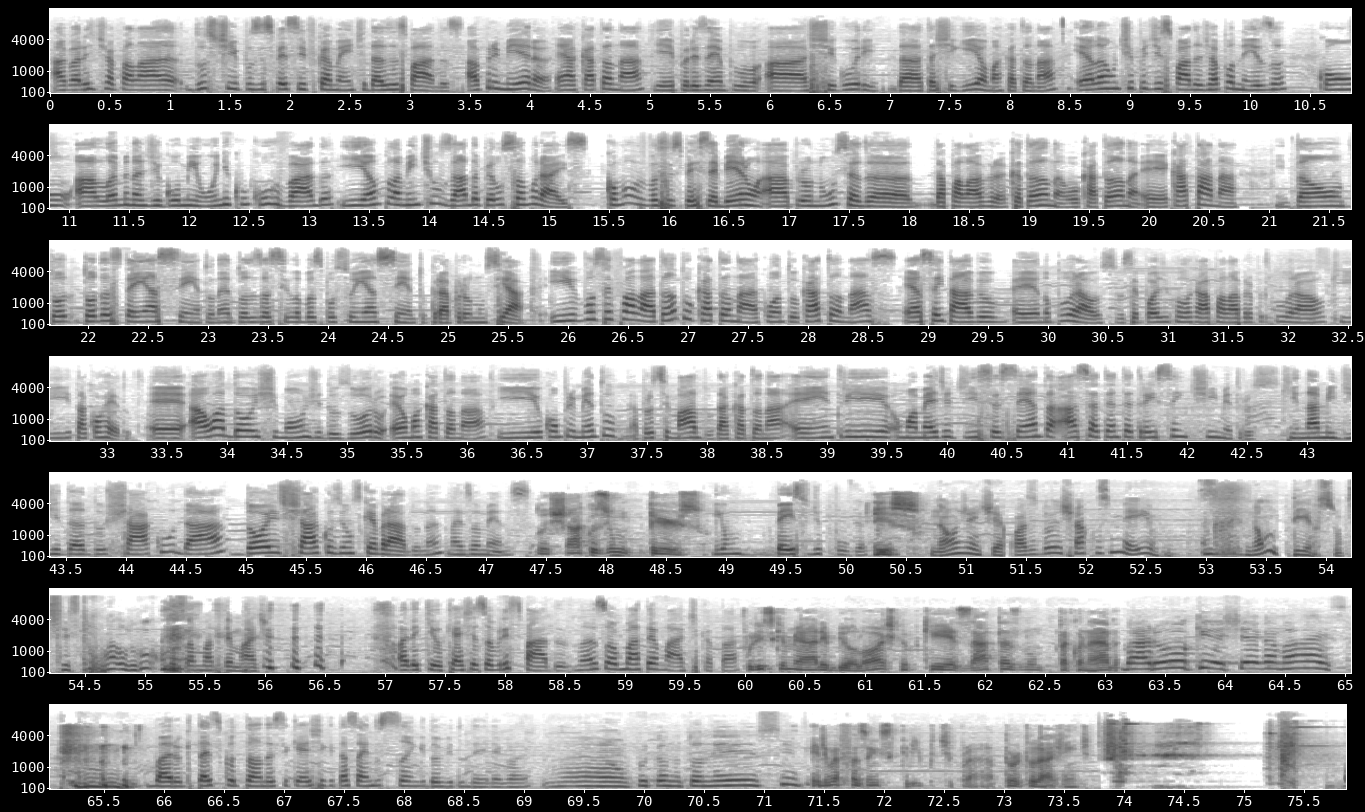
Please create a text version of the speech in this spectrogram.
Agora a gente vai falar dos tipos especificamente das espadas. A primeira é a katana, que por exemplo a shiguri da Tashigi é uma katana. Ela é um tipo de espada japonesa com a lâmina de gume único, curvada e amplamente usada pelos samurais. Como vocês perceberam, a pronúncia da, da palavra katana ou katana é katana. Então, to todas têm acento, né? Todas as sílabas possuem acento para pronunciar. E você falar tanto o katana quanto o katanas é aceitável é, no plural. Se você pode colocar a palavra pro plural, que tá correto. É, a Wado Ishimonji do Zoro é uma katana e o comprimento aproximado da katana é entre uma média de 60 a 73 centímetros, que na medida do chaco dá dois chacos e uns quebrados, né? Mais ou menos. Dois chacos e um terço. E um beiço de pulga. Isso. Não, gente, é quase dois chacos e meio. Não um terço. Vocês estão malucos com essa matemática. Olha aqui, o cast é sobre espadas, não é sobre matemática, tá? Por isso que a minha área é biológica, porque exatas não tá com nada. Baruque, chega mais! Baruque tá escutando esse cast aqui, tá saindo sangue do ouvido dele agora. Não, porque eu não tô nesse. Ele vai fazer um script pra torturar a gente.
